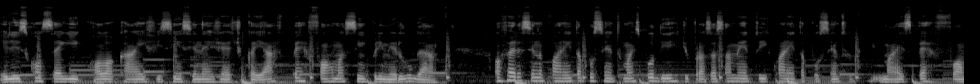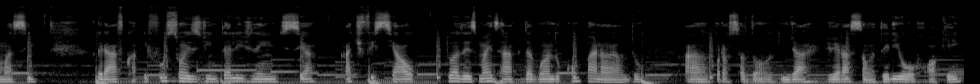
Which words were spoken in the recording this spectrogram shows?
Eles conseguem colocar a eficiência energética e a performance em primeiro lugar, oferecendo 40% mais poder de processamento e 40% mais performance gráfica e funções de inteligência artificial duas vezes mais rápida quando comparado ao processador da geração anterior, ok?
